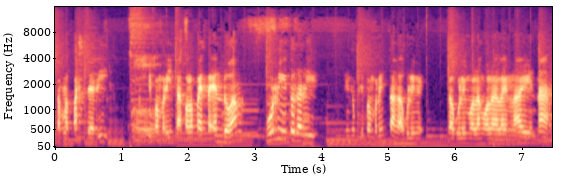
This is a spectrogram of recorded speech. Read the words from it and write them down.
terlepas dari Oh. instruksi pemerintah. Kalau PTN doang murni itu dari instruksi pemerintah nggak boleh nggak boleh ngolah-ngolah lain-lain. Nah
